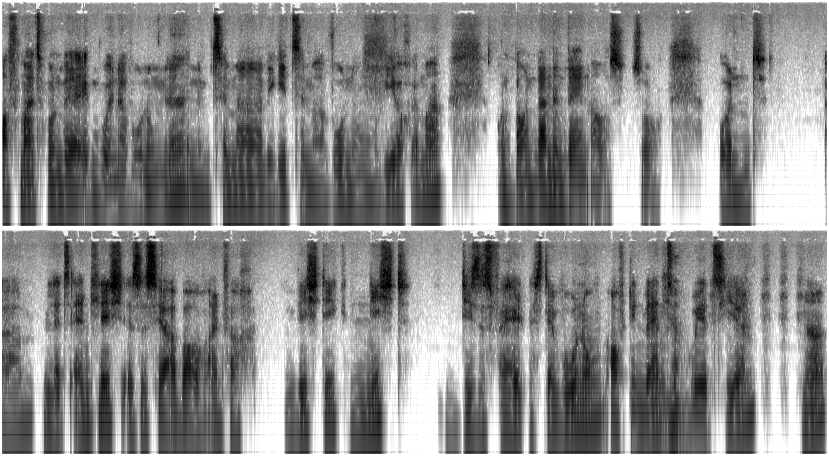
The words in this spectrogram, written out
oftmals wohnen wir ja irgendwo in der Wohnung, ne, in einem Zimmer, WG-Zimmer, Wohnung, wie auch immer, und bauen dann einen Van aus, so. Und ähm, letztendlich ist es ja aber auch einfach wichtig, nicht dieses Verhältnis der Wohnung auf den Van ja. zu projizieren, ne?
